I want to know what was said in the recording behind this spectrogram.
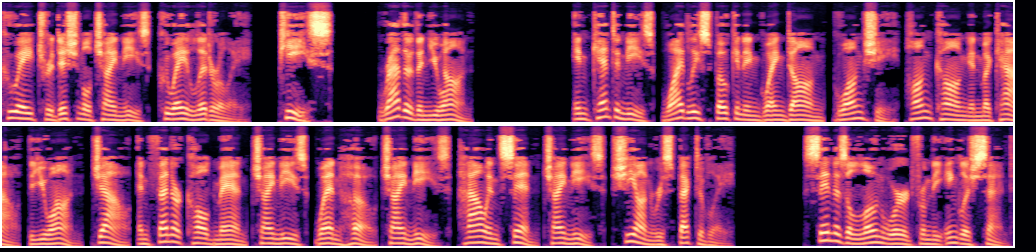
kuai traditional Chinese, kuai literally, piece, rather than yuan. In Cantonese, widely spoken in Guangdong, Guangxi, Hong Kong and Macau, the yuan, jiao, and fen are called man Chinese, wen ho Chinese, hao and sin Chinese, xian respectively. Sin is a loan word from the English cent.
